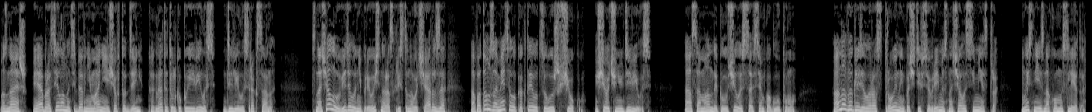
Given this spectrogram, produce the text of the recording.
«Знаешь, я обратила на тебя внимание еще в тот день, когда ты только появилась», — делилась Роксана. «Сначала увидела непривычно расхристанного Чарльза, а потом заметила, как ты его целуешь в щеку. Еще очень удивилась. А с Амандой получилось совсем по-глупому. Она выглядела расстроенной почти все время с начала семестра. Мы с ней знакомы с лета,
